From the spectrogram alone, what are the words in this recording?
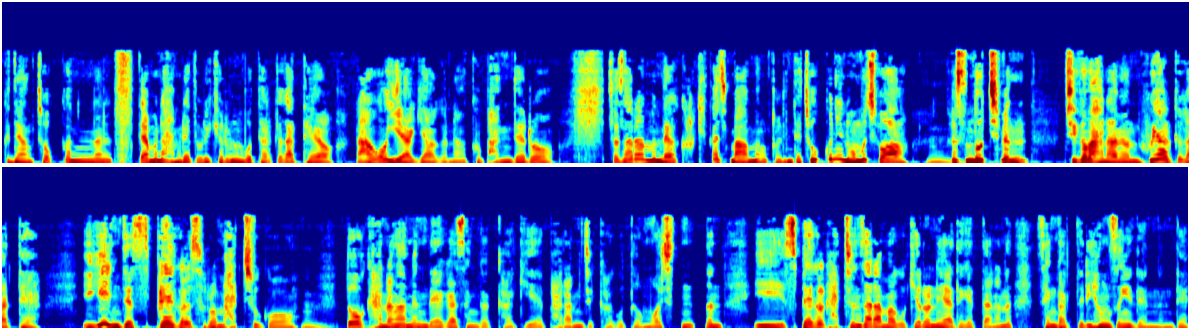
그냥 조건을 때문에 아무래도 우리 결혼을 못할 것 같아요. 라고 이야기하거나 그 반대로 저 사람은 내가 그렇게까지 마음 안 걸린데 조건이 너무 좋아. 음. 그래서 놓치면 지금 안 하면 후회할 것 같아. 이게 이제 스펙을 서로 맞추고 음. 또 가능하면 내가 생각하기에 바람직하고 더 멋있는 이 스펙을 갖춘 사람하고 결혼해야 되겠다는 생각들이 형성이 됐는데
